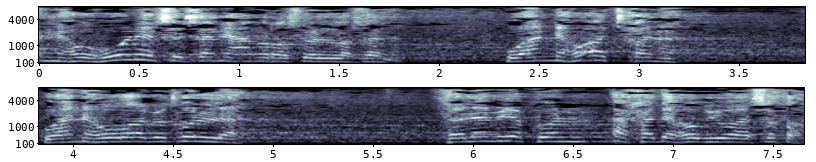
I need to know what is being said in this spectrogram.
أنه هو نفسه سمع من رسول الله صلى الله عليه وسلم وأنه أتقنه وأنه ضابط له فلم يكن أخذه بواسطة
